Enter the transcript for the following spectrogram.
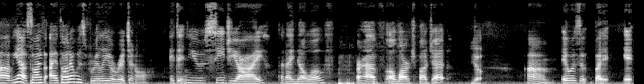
Um, yeah, so I, th- I thought it was really original. It didn't use CGI that I know of or have a large budget. Yeah. Um, it was, a, but it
